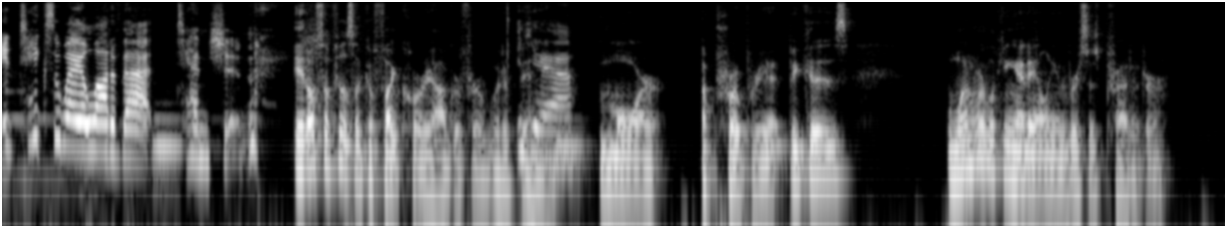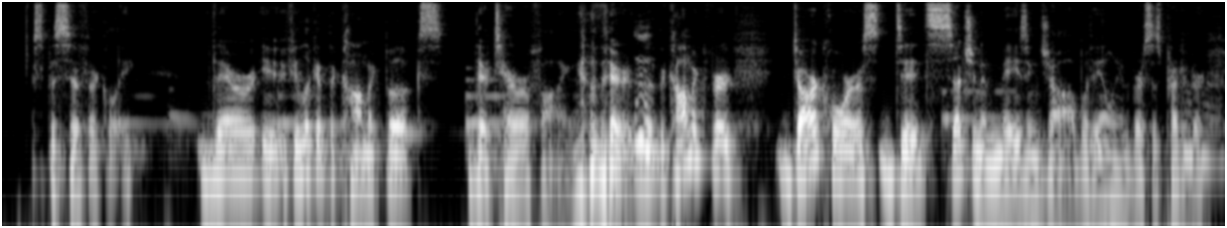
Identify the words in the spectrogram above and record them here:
it takes away a lot of that tension. It also feels like a fight choreographer would have been yeah. more appropriate because when we're looking at Alien versus Predator specifically, there if you look at the comic books they're terrifying. they're, the, hmm. the, comic for Dark Horse did such an amazing job with Alien versus Predator. Mm-hmm.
